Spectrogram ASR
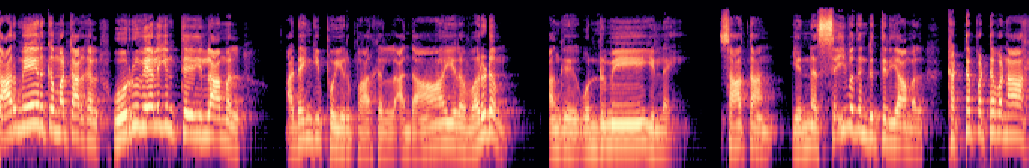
யாருமே இருக்க மாட்டார்கள். ஒரு வேலையும் இல்லாமல் அடங்கி போயிருப்பார்கள். அந்த ஆயிரம் வருடம் அங்கு ஒன்றுமே இல்லை. சாத்தான் என்ன செய்வதென்று தெரியாமல் கட்டப்பட்டவனாக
